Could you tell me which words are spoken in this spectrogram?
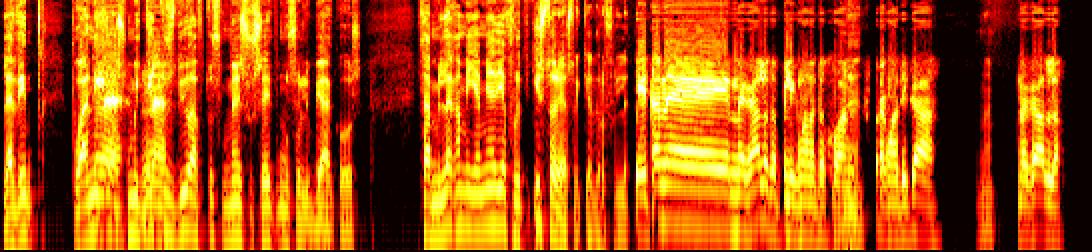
Δηλαδή, που αν είχε Ναι, ας πούμε, και ναι. τους δύο αυτούς μέσους έτοιμους Ολυμπιακός, θα μιλάγαμε για μια διαφορετική ιστορία στο κέντρο, φίλε. Ήταν μεγάλο το πλήγμα με το Χουάνγκ. Ναι. Πραγματικά. Ναι. Μεγάλο.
